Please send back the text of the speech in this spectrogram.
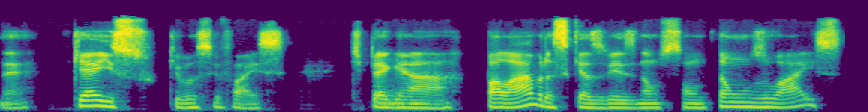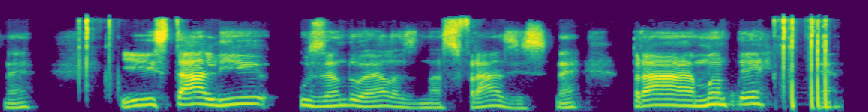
né? Que é isso que você faz. De pegar uhum palavras que às vezes não são tão usuais, né? E está ali usando elas nas frases, né? Para manter né,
